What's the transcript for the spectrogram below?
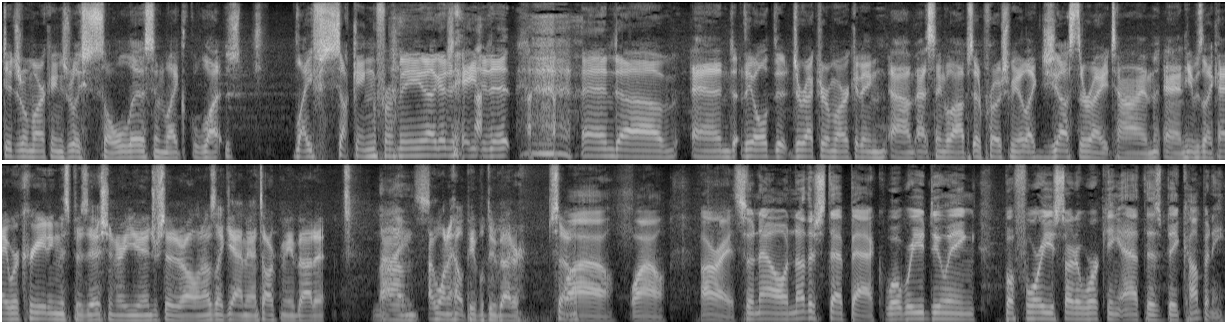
digital marketing is really soulless and like life sucking for me. Like I just hated it. and um, and the old director of marketing um, at Single Ops approached me at like just the right time, and he was like, "Hey, we're creating this position. Are you interested at all?" And I was like, "Yeah, man, talk to me about it. Nice. Um, I want to help people do better." So Wow. Wow. All right. So now another step back. What were you doing before you started working at this big company?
